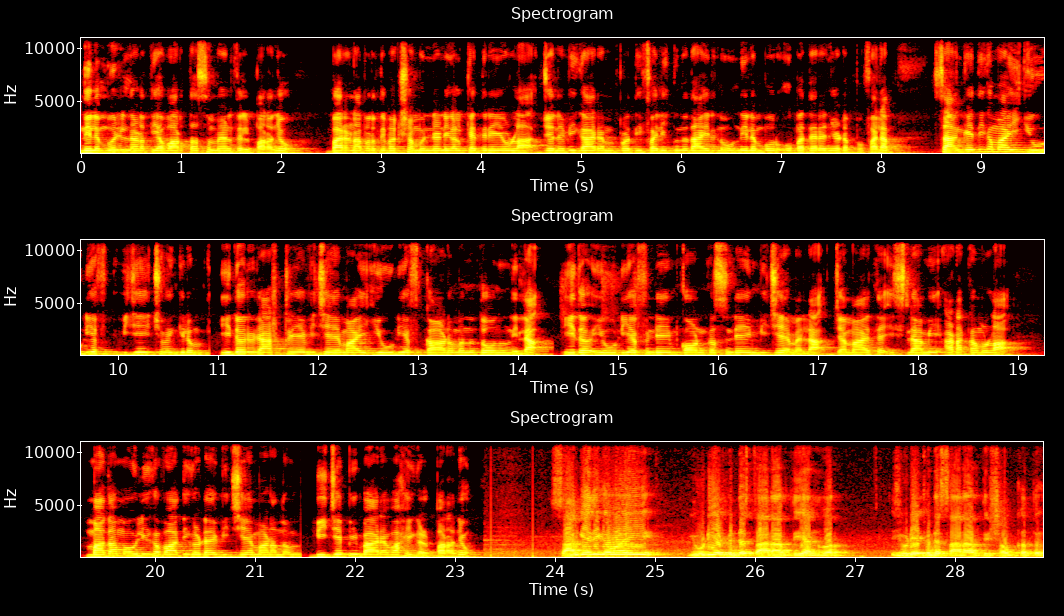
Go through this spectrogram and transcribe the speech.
നിലമ്പൂരിൽ നടത്തിയ വാർത്താ സമ്മേളനത്തിൽ പറഞ്ഞു ഭരണപ്രതിപക്ഷ മുന്നണികൾക്കെതിരെയുള്ള ജനവികാരം പ്രതിഫലിക്കുന്നതായിരുന്നു നിലമ്പൂർ ഉപതെരഞ്ഞെടുപ്പ് ഫലം. സാങ്കേതികമായി യു ഡി എഫ് വിജയിച്ചുവെങ്കിലും ഇതൊരു രാഷ്ട്രീയ വിജയമായി യു ഡി എഫ് കാണുമെന്ന് തോന്നുന്നില്ല. ഇത് യു ഡി എഫിന്റെയും കോൺഗ്രസിന്റെയും വിജയമല്ല. ജമായത്തെ ഇസ്ലാമി അടക്കമുള്ള മതമൗലികവാദികളുടെ വിജയമാണെന്നും ബി ജെ പി ഭാരവാഹികൾ പറഞ്ഞു. സാങ്കേതികമായി യു ഡി എഫിന്റെ സ്ഥാനാർത്ഥി അൻവർ യു ഡി എഫിന്റെ സ്ഥാനാർത്ഥി ഷൗക്കത്ത്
